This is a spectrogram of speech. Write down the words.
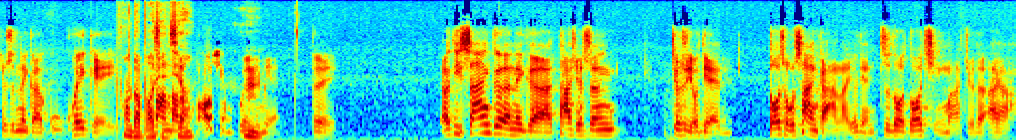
就是那个骨灰给放到保险箱、保险柜里面。对。然后第三个那个大学生，就是有点多愁善感了，有点自作多情嘛，觉得哎呀。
